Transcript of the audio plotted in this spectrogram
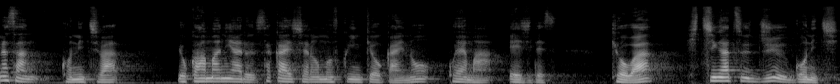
皆さんこんにちは。横浜にある堺シャローム福音教会の小山英二です。今日は7月15日。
